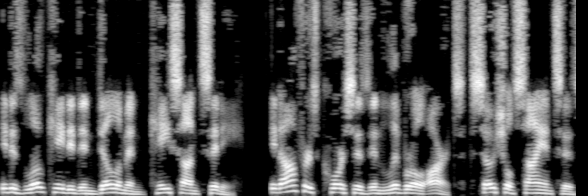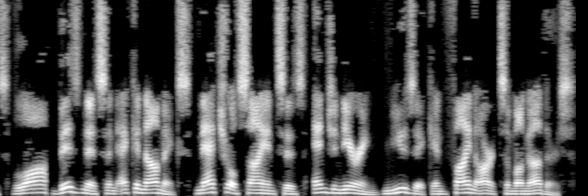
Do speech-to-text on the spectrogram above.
It is located in Diliman, Quezon City. It offers courses in liberal arts, social sciences, law, business and economics, natural sciences, engineering, music and fine arts among others.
